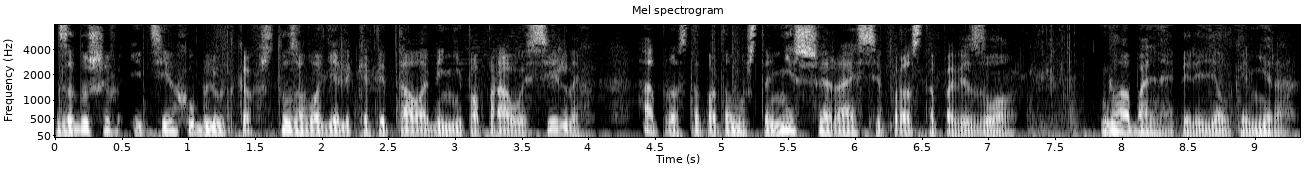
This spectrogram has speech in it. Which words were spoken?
задушив и тех ублюдков, что завладели капиталами не по праву сильных, а просто потому, что низшей расе просто повезло. Глобальная переделка мира.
